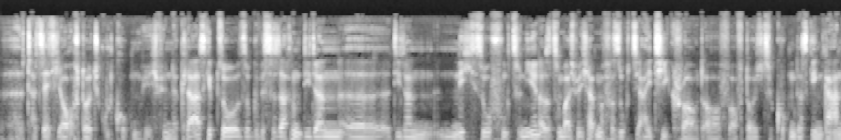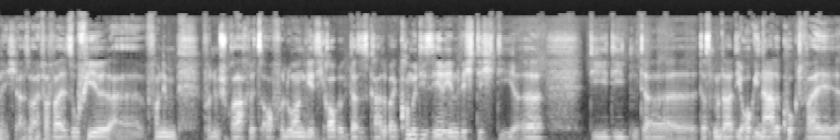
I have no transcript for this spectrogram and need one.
äh, tatsächlich auch auf Deutsch gut gucken, wie ich finde. Klar, es gibt so so gewisse Sachen, die dann äh, die dann nicht so funktionieren. Also zum Beispiel, ich habe mal versucht, die IT-Crowd auf auf Deutsch zu gucken, das ging gar nicht. Also einfach weil so viel äh, von dem von dem Sprachwitz auch verloren geht. Ich glaube, das ist gerade bei Comedy-Serien wichtig, die äh, die, die, da, dass man da die Originale guckt, weil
